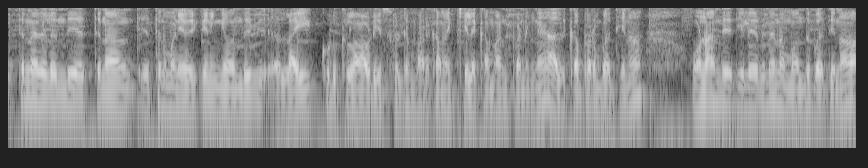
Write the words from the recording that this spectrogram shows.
எத்தனை இதுலேருந்து எத்தனை எத்தனை மணி வரைக்கும் நீங்கள் வந்து லைவ் கொடுக்கலாம் அப்படின்னு சொல்லிட்டு மறக்காமல் கீழே கமெண்ட் பண்ணுங்கள் அதுக்கப்புறம் பார்த்தீங்கன்னா ஒன்றாந்தேதியிலேருந்து நம்ம வந்து பார்த்தீங்கன்னா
